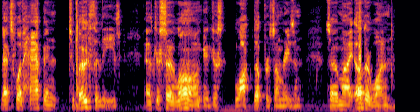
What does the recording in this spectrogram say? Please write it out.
that's what happened to both of these. After so long, it just locked up for some reason. So my other one,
